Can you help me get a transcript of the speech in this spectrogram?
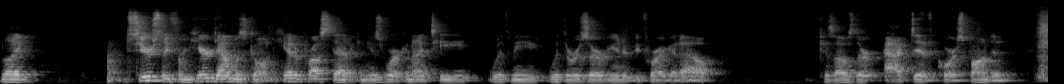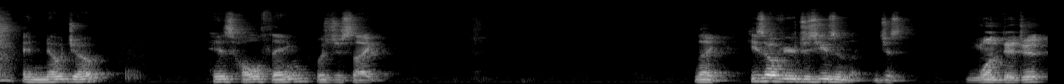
Like, seriously, from here down was gone. He had a prosthetic and he was working IT with me with the reserve unit before I got out. Because I was their active correspondent. And no joke, his whole thing was just like, like, he's over here just using, like, just One digit.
